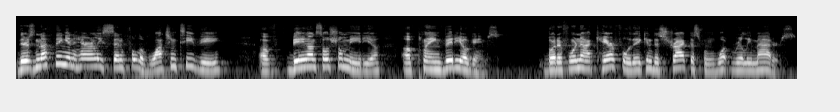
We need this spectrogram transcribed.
There's nothing inherently sinful of watching TV, of being on social media, of playing video games. But if we're not careful, they can distract us from what really matters.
